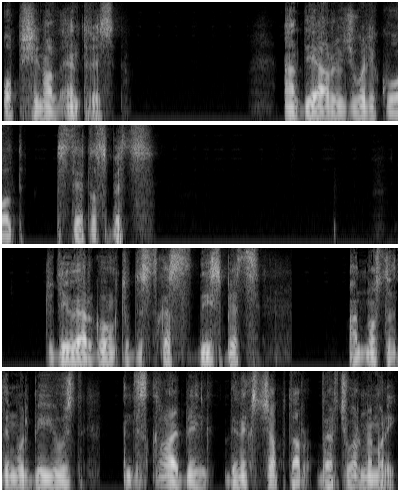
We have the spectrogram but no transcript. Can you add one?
optional entries and they are usually called status bits. Today we are going to discuss these bits and most of them will be used in describing the next chapter, virtual memory.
